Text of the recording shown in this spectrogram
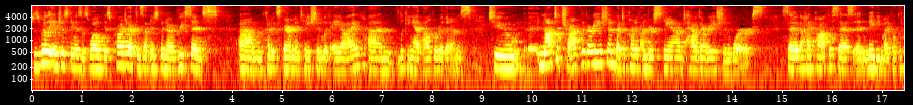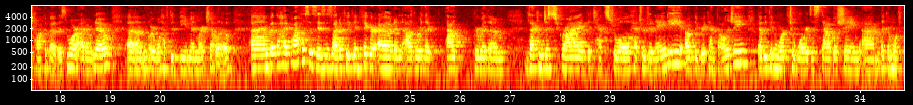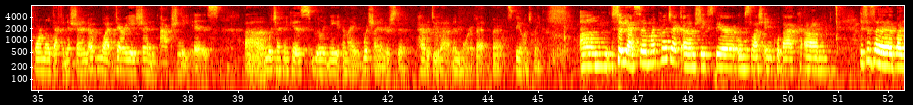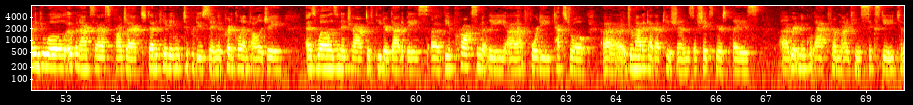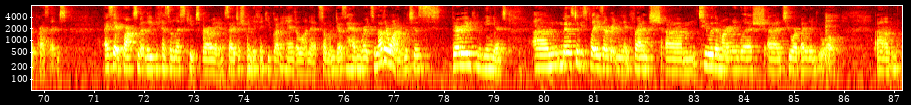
Which is really interesting as, as well with this project is that there's been a recent um, kind of experimentation with AI, um, looking at algorithms to uh, not to track the variation, but to kind of understand how variation works. So the hypothesis, and maybe Michael could talk about this more, I don't know, um, or we'll have to beam in Marcello. Um, but the hypothesis is, is that if we can figure out an algorithm, algorithm that can describe the textual heterogeneity of the Greek anthology, that we can work towards establishing um, like a more formal definition of what variation actually is. um, which I think is really neat, and I wish I understood how to do that and more of it, but it's beyond me. Um, so yeah, so my project, um, Shakespeare au slash in Quebec. This is a bilingual open access project dedicating to producing a critical anthology as well as an interactive theater database of the approximately uh, 40 textual uh, dramatic adaptations of Shakespeare's plays uh, written in Quebec from 1960 to the present. I say approximately because the list keeps growing. So just when you think you've got a handle on it, someone goes ahead and writes another one, which is very inconvenient. Um, most of these plays are written in French. Um, two of them are in English, uh, and two are bilingual. Um,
